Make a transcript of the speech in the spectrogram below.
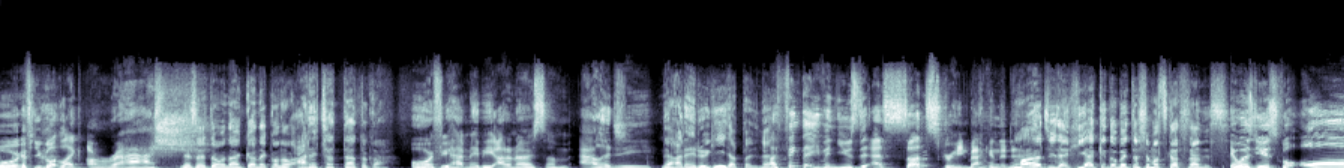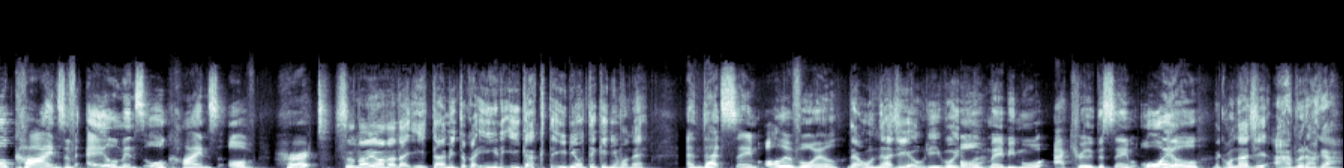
or if you got like a rash ね、それともなんかね、この荒れちゃったとか、or if you had maybe I don't know some allergy. ね、アレルギーだったりね I。think they even used it as sunscreen back in the day. マジで日焼け止めとしても使ってたんです。It was used for all kinds of ailments, all kinds of hurt. そのような、ね、痛みとか医医学的医療的にもね、And that same olive oil, で同じオリーブオイル or は、 maybe more accurately, the same oil, なんか同じ油が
